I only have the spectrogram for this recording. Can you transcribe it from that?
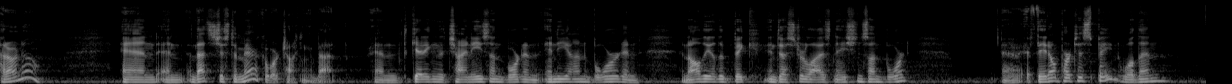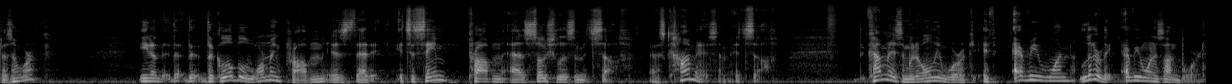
I don't know. And and, and that's just America we're talking about. And getting the Chinese on board and India on board and, and all the other big industrialized nations on board. Uh, if they don't participate, well then it doesn't work. You know, the, the, the global warming problem is that it's the same problem as socialism itself, as communism itself communism would only work if everyone, literally everyone, is on board.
